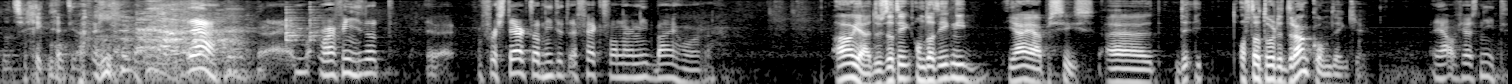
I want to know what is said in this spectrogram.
dat zeg ik net, ja. Ja, maar vind je dat... eh, versterkt dat niet het effect van er niet bij horen? Oh ja, dus dat ik, omdat ik niet... Ja, ja, precies. Eh, de, of dat door de drank komt, denk je? Ja, of juist niet?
